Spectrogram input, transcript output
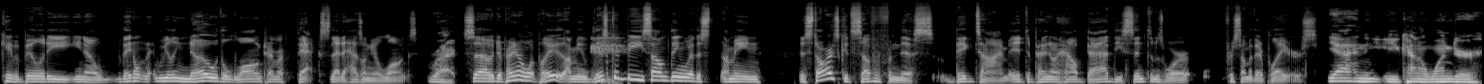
capability. You know they don't really know the long term effects that it has on your lungs. Right. So depending on what player, I mean, this could be something where the I mean the Stars could suffer from this big time. It depending on how bad these symptoms were for some of their players. Yeah, and you, you kind of wonder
